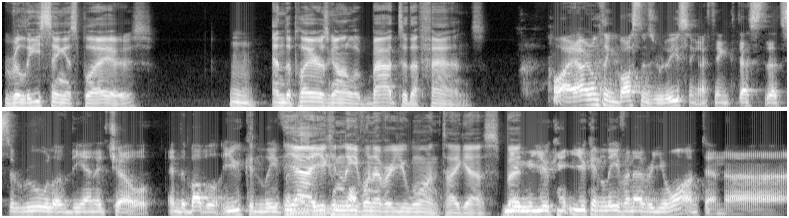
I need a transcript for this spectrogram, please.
releasing his players, mm. and the players gonna look bad to the fans. Oh, I, don't think Boston's releasing. I think that's that's the rule of the NHL in the bubble. You can leave. Yeah, you, you can want. leave whenever you want, I guess. But you, you, can you can leave whenever you want, and uh,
